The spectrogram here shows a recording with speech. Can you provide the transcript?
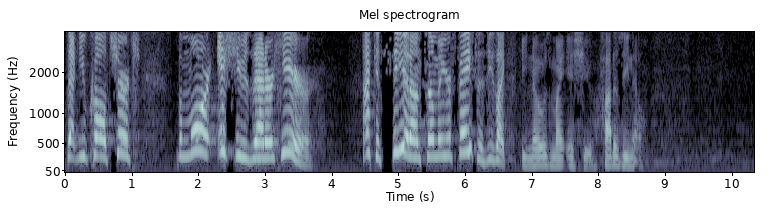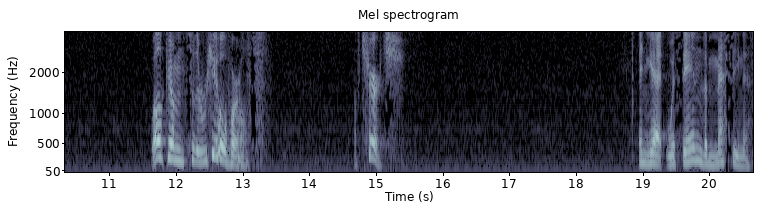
that you call church, the more issues that are here. I could see it on some of your faces. He's like, He knows my issue. How does he know? Welcome to the real world of church. And yet, within the messiness,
